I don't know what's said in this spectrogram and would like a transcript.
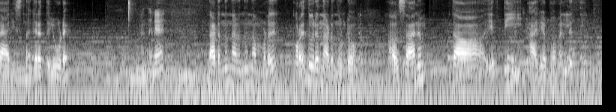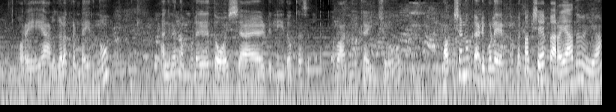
പാരീസ് നഗരത്തിലൂടെ. അങ്ങനെ നടന്ന് നടന്ന് നമ്മൾ കുറേ ദൂരം നടന്നു കേട്ടോ അവസാനം ദാ എത്തി ആര്യഭവനിലെത്തി. കുറേ ആളുകളൊക്കെ ഉണ്ടായിരുന്നു. അങ്ങനെ നമ്മൾ ദോശ ഇഡ്ഡലി ഇതൊക്കെ വാങ്ങി കഴിച്ചു. ഭക്ഷണമൊക്കെ അടിപൊളിയായിരുന്നു. പക്ഷേ പറയാതെ വയ്യ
